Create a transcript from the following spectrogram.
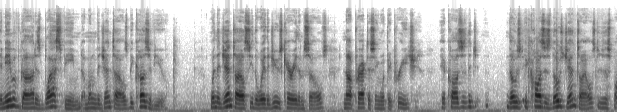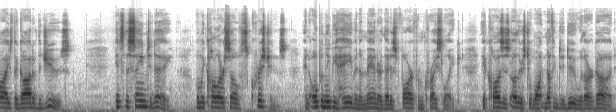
the name of God is blasphemed among the Gentiles because of you. When the Gentiles see the way the Jews carry themselves, not practicing what they preach, it causes the those it causes those Gentiles to despise the God of the Jews. It's the same today when we call ourselves Christians and openly behave in a manner that is far from Christ-like. It causes others to want nothing to do with our God.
